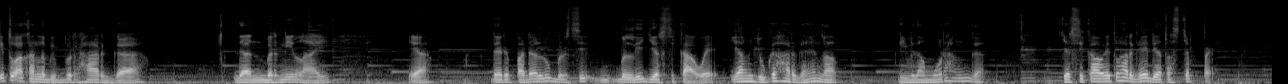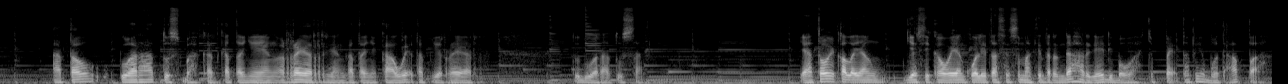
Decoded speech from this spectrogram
itu akan lebih berharga dan bernilai ya daripada lu bersih, beli jersey KW yang juga harganya nggak dibilang murah enggak. Jersey KW itu harganya di atas cepet atau 200 bahkan katanya yang rare yang katanya KW tapi rare itu 200an ya atau kalau yang jersey KW yang kualitasnya semakin rendah harganya di bawah cepet tapi ya buat apa?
